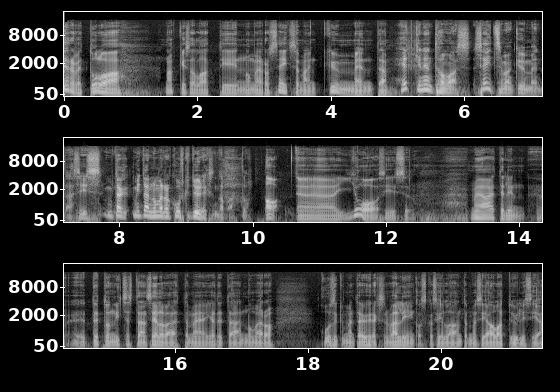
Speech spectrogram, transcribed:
Tervetuloa Nakkisalaattiin numero 70. Hetkinen Thomas, 70. Siis mitä, mitä numero 69 tapahtuu? Ah, äh, joo, siis mä ajattelin, että, että on itsestään selvää, että me jätetään numero 69 väliin, koska sillä on tämmöisiä alatyylisiä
